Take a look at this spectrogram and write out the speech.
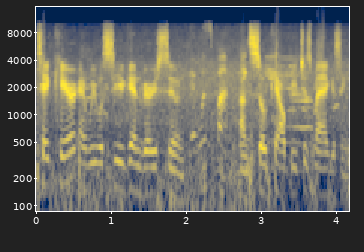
Take care, and we will see you again very soon It was fun. on Thank SoCal you. Beaches Magazine.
